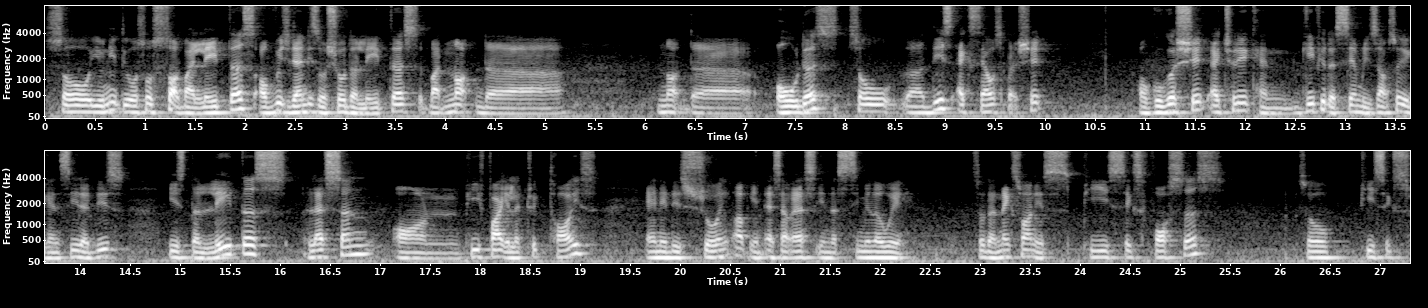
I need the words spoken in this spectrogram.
so you need to also sort by latest of which then this will show the latest but not the not the oldest. So uh, this excel spreadsheet or google sheet actually can give you the same result. So you can see that this is the latest lesson on p5 electric toys and it is showing up in SLS in a similar way. So the next one is P6 forces. So P6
